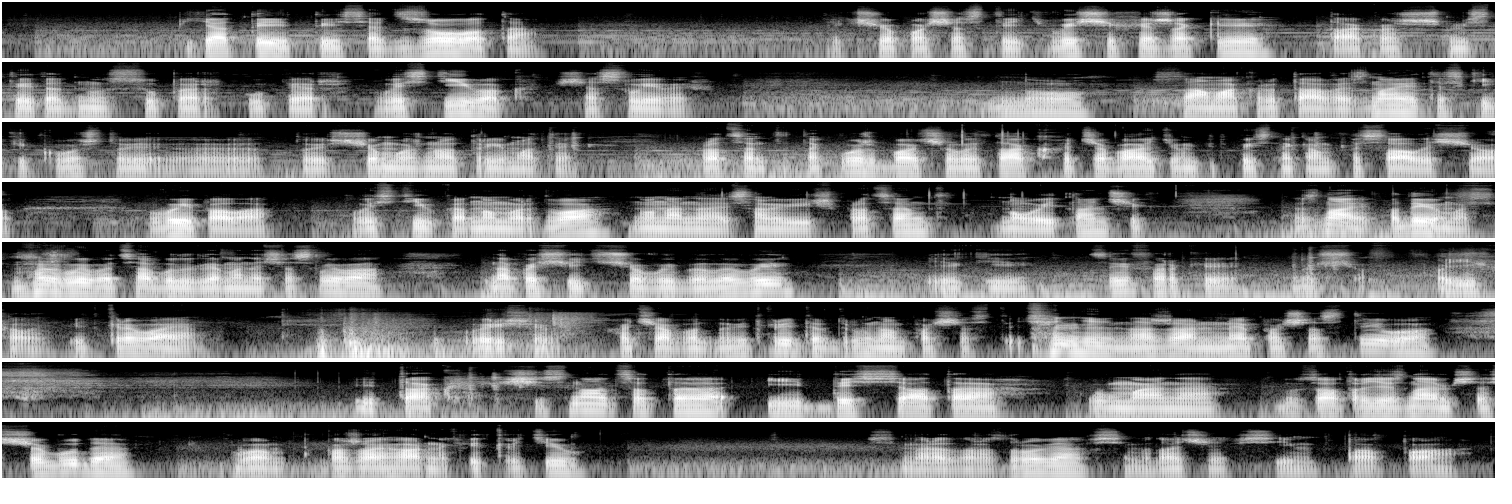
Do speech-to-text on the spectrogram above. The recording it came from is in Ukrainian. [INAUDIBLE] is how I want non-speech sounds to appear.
5000 золота. Якщо пощастить, вищі хижаки також містить одну супер-пупер листівок щасливих. Ну, сама крута, ви знаєте, скільки коштує, е, тобто, що можна отримати. Проценти також бачили. Так, хоча багатьом підписникам писали, що випала листівка номер 2 ну не найбільший процент, новий танчик. Не знаю, подивимось. [LAUGHS] Можливо, ця буде для мене щаслива. Напишіть, що вибили ви, які циферки. Ну що, поїхали, відкриваємо. Вирішив хоча б одну відкрити, вдруг нам пощастить. [LAUGHS] Ні, на жаль, не пощастило. І так, 16 і 10 у мене. Ну, завтра дізнаємося, що буде. Вам бажаю гарних відкриттів. Всім радого здоров'я, всім удачі, всім па-па.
